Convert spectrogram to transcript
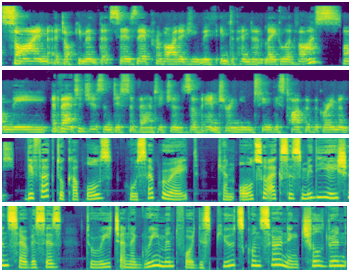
sign a document that says they've provided you with independent legal advice on the advantages and disadvantages of entering into this type of agreement. De facto couples who separate can also access mediation services to reach an agreement for disputes concerning children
